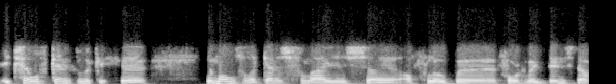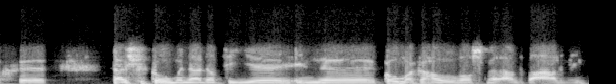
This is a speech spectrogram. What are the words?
ik zelf ken gelukkig de man van een kennis van mij is afgelopen vorige week dinsdag thuisgekomen nadat hij uh, in uh, coma gehouden was met, aan de beademing.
